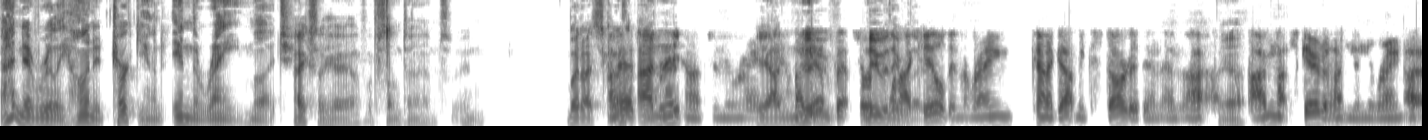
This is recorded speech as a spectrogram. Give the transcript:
I never really hunted turkey hunted in the rain much. I actually have sometimes, and but I, I had some I great hunts in the rain. Yeah, I I guess that knew first they one were I there. killed in the rain kind of got me started, and, and I, Yeah. I I'm not scared of hunting in the rain. I,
